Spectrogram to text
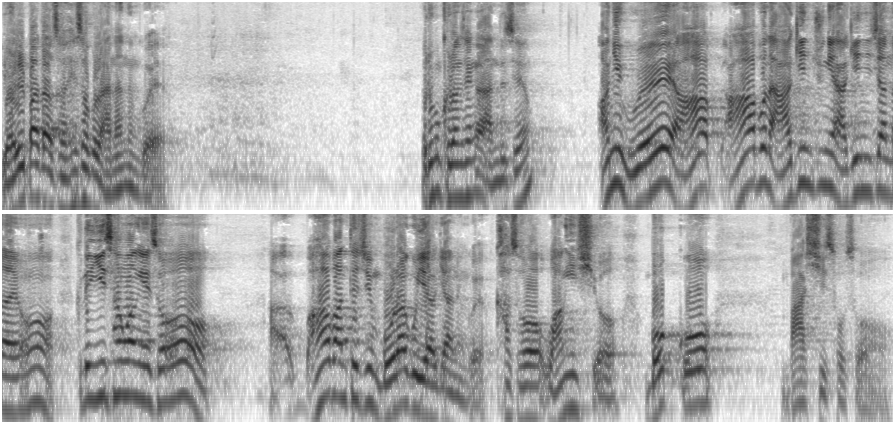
열받아서 해석을 안 하는 거예요. 여러분 그런 생각 안 드세요? 아니 왜 아합, 아합은 악인 중에 악인이잖아요. 근데 이 상황에서 아, 아합한테 지금 뭐라고 이야기하는 거예요? 가서 왕이시여 먹고 마시소서.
